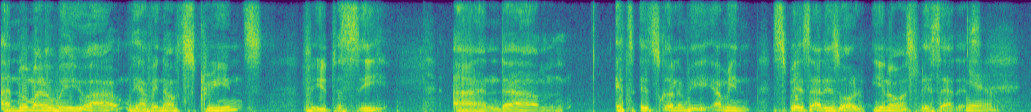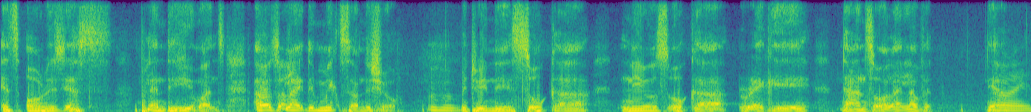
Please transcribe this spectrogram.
And no matter where you are, we have enough screens for you to see, and um, it's it's going to be. I mean, Speyside is all you know. What Speyside is. Yeah. It's always just plenty humans. I also like the mix on the show. Between the soca, neo soca, reggae, dancehall, I love it. Yeah. All right.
